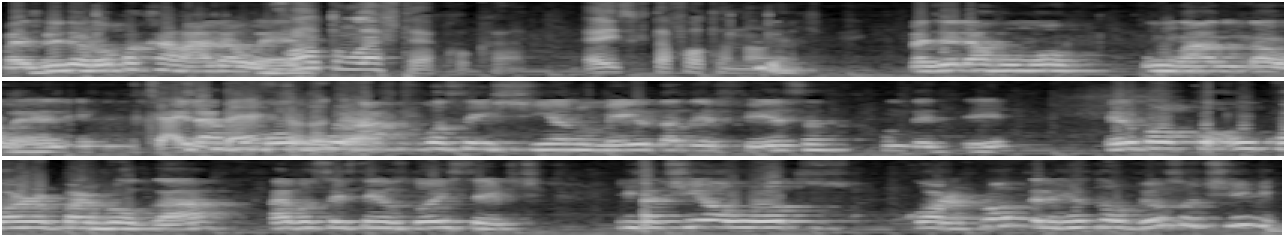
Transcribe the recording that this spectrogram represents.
Mas melhorou pra caralho a UL. Falta um left tackle, cara. É isso que tá faltando na hora. Mas ele arrumou um lado da UL. Ele arrumou Best o buraco que vocês tinham no meio da defesa com o DT. Ele colocou um corner pra jogar. Aí vocês têm os dois safety. E já tinha o outro corner. Pronto, ele resolveu o seu time.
